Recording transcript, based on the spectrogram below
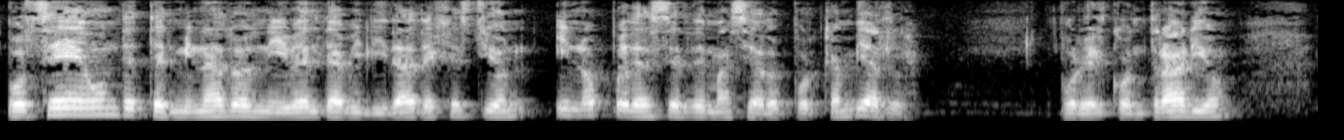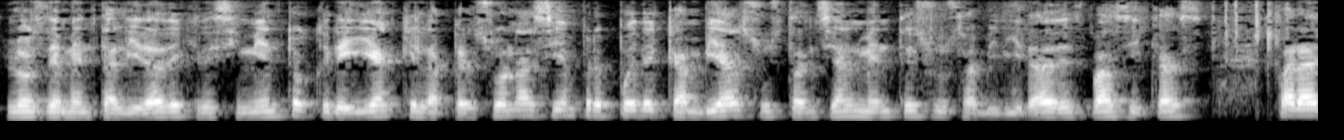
Posee un determinado nivel de habilidad de gestión y no puede hacer demasiado por cambiarla. Por el contrario, los de mentalidad de crecimiento creían que la persona siempre puede cambiar sustancialmente sus habilidades básicas para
